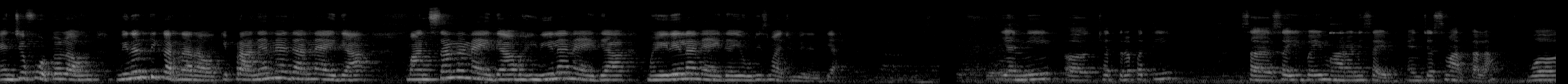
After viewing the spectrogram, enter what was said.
यांचे फोटो लावून विनंती करणार आहोत की प्राण्यांना द्या न्याय द्या माणसांना न्याय द्या बहिणीला न्याय द्या महिलेला न्याय द्या एवढीच माझी विनंती आहे. यांनी छत्रपती स सईबाई महाराणी साहेब यांच्या स्मारकाला व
